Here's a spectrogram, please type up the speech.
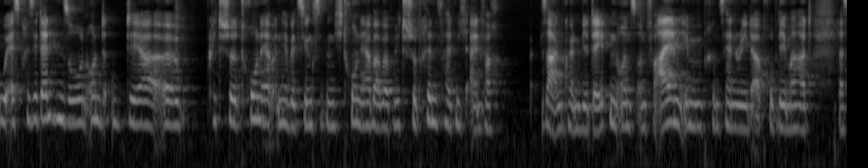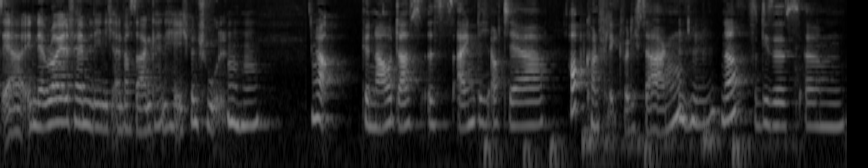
US-Präsidentensohn und der äh, britische Thronerbe, nee, beziehungsweise nicht Thronerbe, aber britische Prinz halt nicht einfach sagen können, wir daten uns und vor allem eben Prinz Henry da Probleme hat, dass er in der Royal Family nicht einfach sagen kann, hey, ich bin schwul. Mhm. Ja, genau das ist eigentlich auch der Hauptkonflikt, würde ich sagen. Mhm. Ne? So dieses ähm,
